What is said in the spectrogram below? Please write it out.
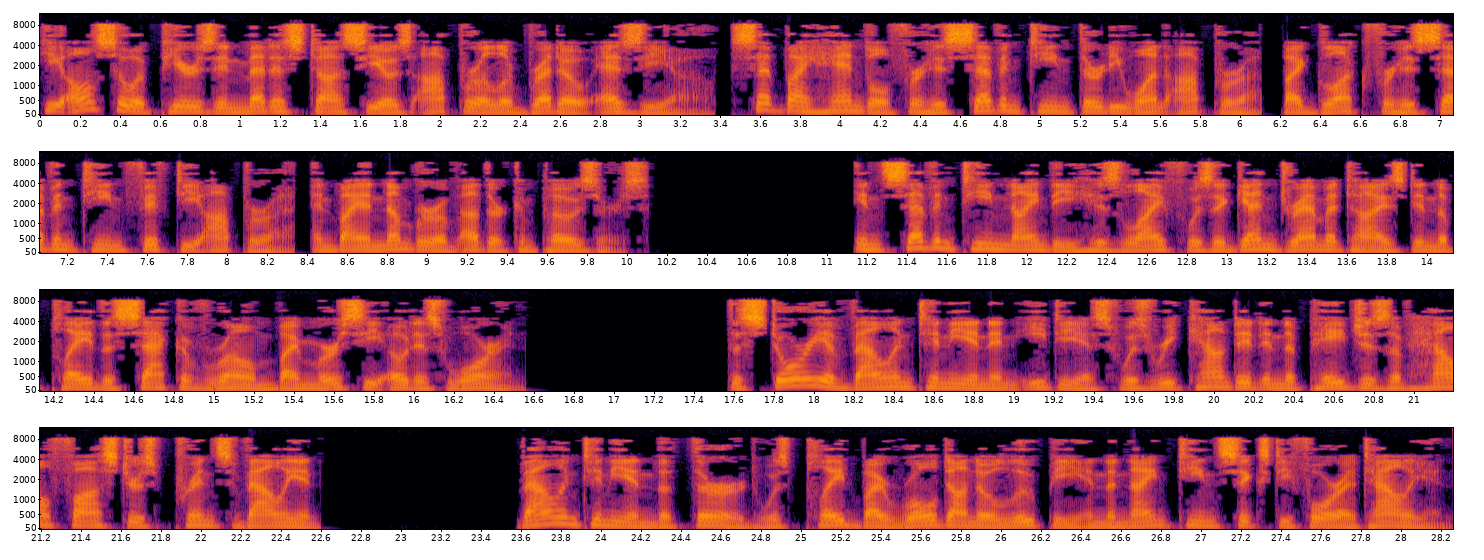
He also appears in Metastasio's opera libretto Ezio, set by Handel for his 1731 opera, by Gluck for his 1750 opera, and by a number of other composers. In 1790 his life was again dramatized in the play The Sack of Rome by Mercy Otis Warren. The story of Valentinian and Aetius was recounted in the pages of Hal Foster's Prince Valiant. Valentinian III was played by Roldano Lupi in the 1964 Italian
